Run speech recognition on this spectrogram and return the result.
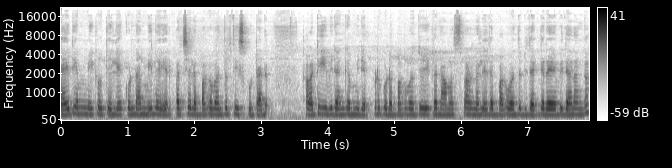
ధైర్యం మీకు తెలియకుండా మీలో ఏర్పరిచేలా భగవంతుడు తీసుకుంటాడు. కాబట్టి ఈ విధంగా మీరు ఎప్పుడు కూడా భగవంతుడి యొక్క నామస్మరణ లేదా భగవంతుడి దగ్గర విధానంగా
